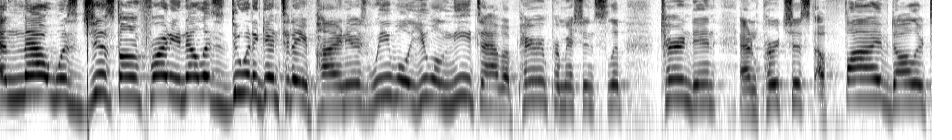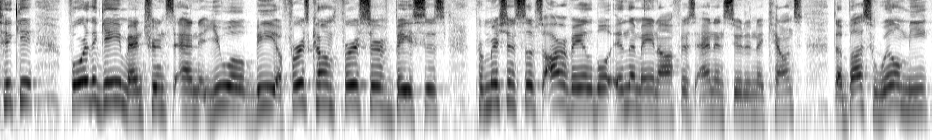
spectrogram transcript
And that was just on Friday. Now let's do it again today, Pioneers. We will you will need to have a parent permission slip turned in and purchased a $5 ticket for the game entrance and you will be a first come first serve basis. Permission slips are available in the main office and in student accounts. The bus will meet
